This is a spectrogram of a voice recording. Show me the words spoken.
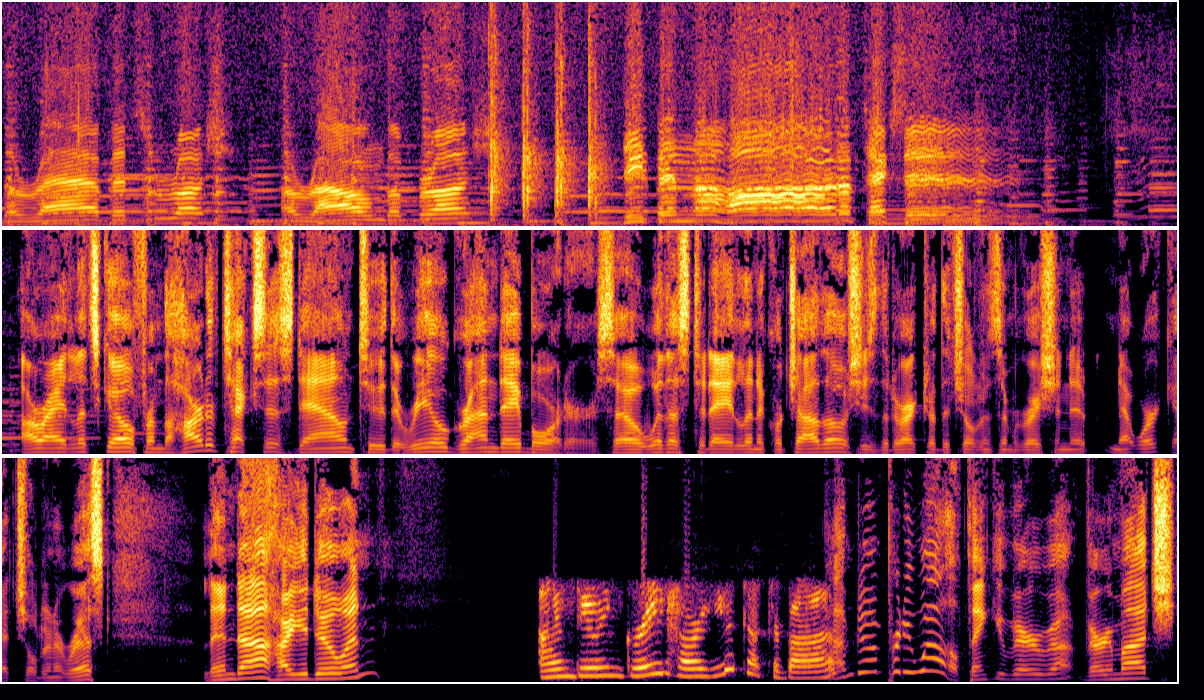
The rabbits rush around the brush, deep in the heart of Texas. All right, let's go from the heart of Texas down to the Rio Grande border. So, with us today, Linda Corchado. She's the director of the Children's Immigration Net- Network at Children at Risk. Linda, how are you doing? I'm doing great. How are you, Dr. Bob? I'm doing pretty well. Thank you very mu- very much.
